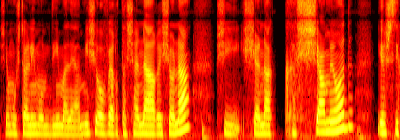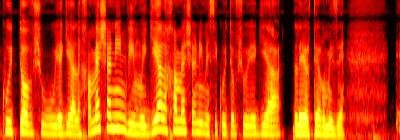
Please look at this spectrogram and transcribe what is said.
שמושתלים עומדים עליה. מי שעובר את השנה הראשונה, שהיא שנה קשה מאוד, יש סיכוי טוב שהוא יגיע לחמש שנים, ואם הוא הגיע לחמש שנים, יש סיכוי טוב שהוא יגיע ליותר מזה. Uh,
